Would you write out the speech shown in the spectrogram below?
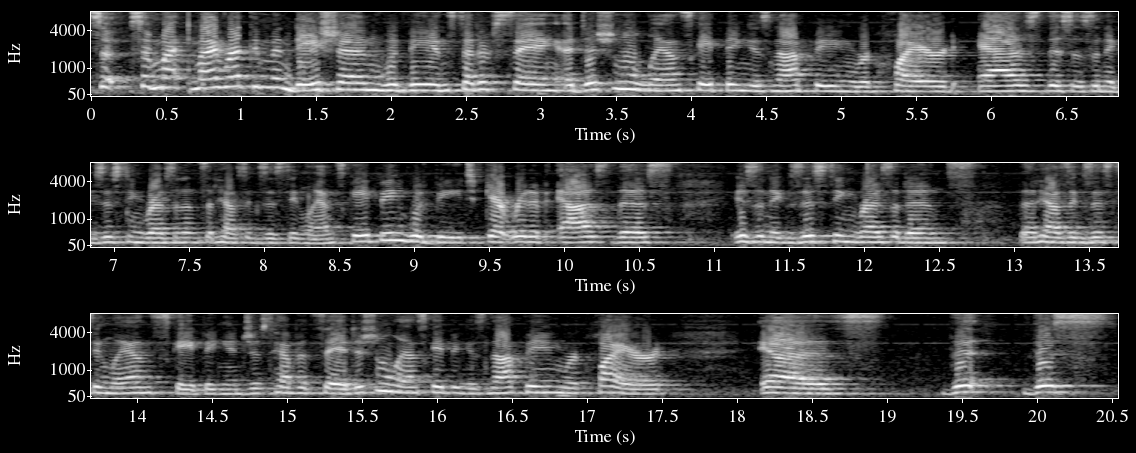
So, so my, my recommendation would be, instead of saying additional landscaping is not being required as this is an existing residence that has existing landscaping, would be to get rid of as this is an existing residence that has existing landscaping, and just have it say additional landscaping is not being required as thi- this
